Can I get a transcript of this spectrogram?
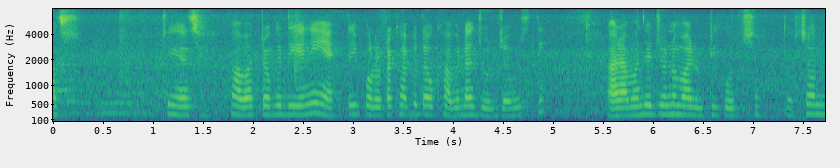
আচ্ছা ঠিক আছে। খাবারটা ওকে দিয়ে নিই একটাই পরোটা খাবে তাও খাবে না জোর জবস্তি আর আমাদের জন্য মা রুটি করছে। তো চলো।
